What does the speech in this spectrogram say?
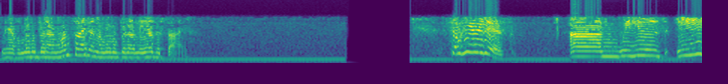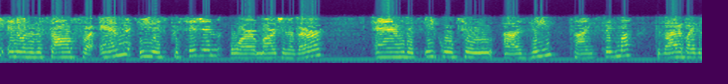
we have a little bit on one side and a little bit on the other side. So here it is. Um, we use E in order to solve for n. E is precision or margin of error, and it's equal to uh, Z times sigma divided by the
